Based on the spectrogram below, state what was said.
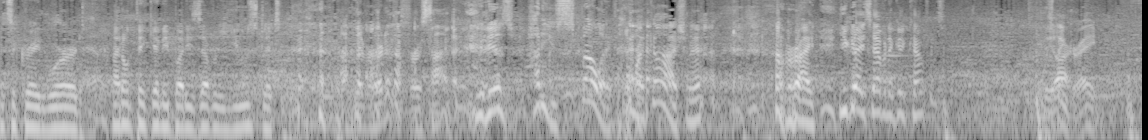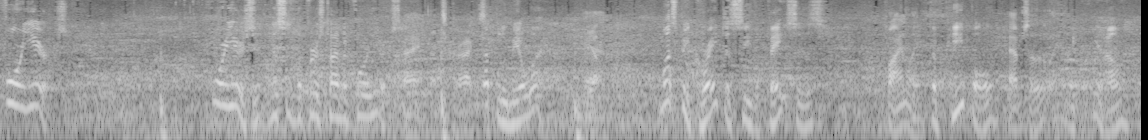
It's a great word. I don't think anybody's ever used it. I've never heard it the first time. It is. How do you spell it? Oh my gosh, man. All right. You guys having a good conference? It's been great. Four years. Four years. This is the first time in four years. Right, that's correct. That blew me away. Yeah, Must be great to see the faces, finally. the people, Absolutely. like, you know,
